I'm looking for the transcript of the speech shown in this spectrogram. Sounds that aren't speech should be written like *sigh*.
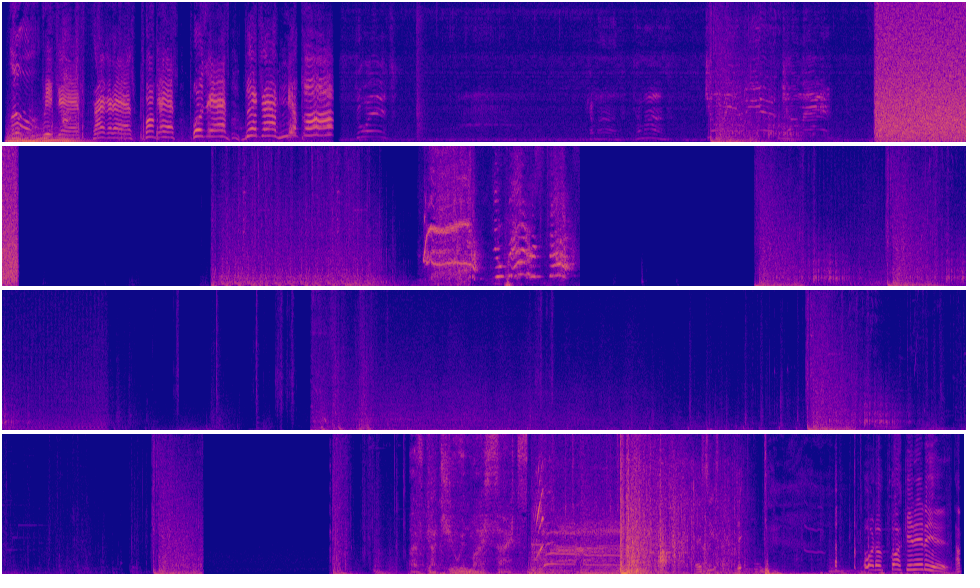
Bitch ass, faggot ass, punk ass, pussy ass, bitch ass, nickel! Do it! Come on, come on. Kill me out here! Kill me! You better stop! I've you in my sights. Is he? *laughs* what a fucking idiot! I'm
